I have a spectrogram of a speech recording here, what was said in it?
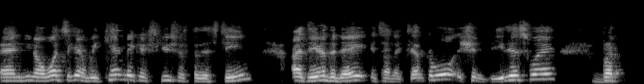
and you know, once again, we can't make excuses for this team. At the end of the day, it's unacceptable. It shouldn't be this way, mm-hmm. but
